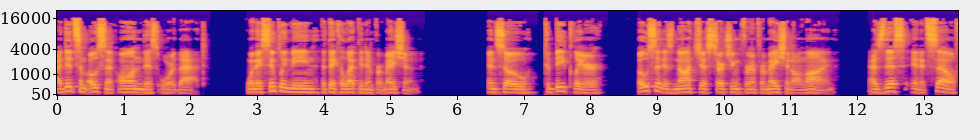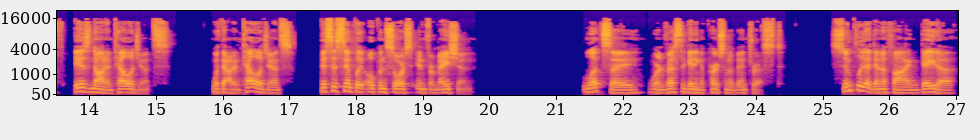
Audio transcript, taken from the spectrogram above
I did some OSINT on this or that, when they simply mean that they collected information. And so, to be clear, OSINT is not just searching for information online, as this in itself is not intelligence. Without intelligence, this is simply open source information. Let's say we're investigating a person of interest. Simply identifying data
